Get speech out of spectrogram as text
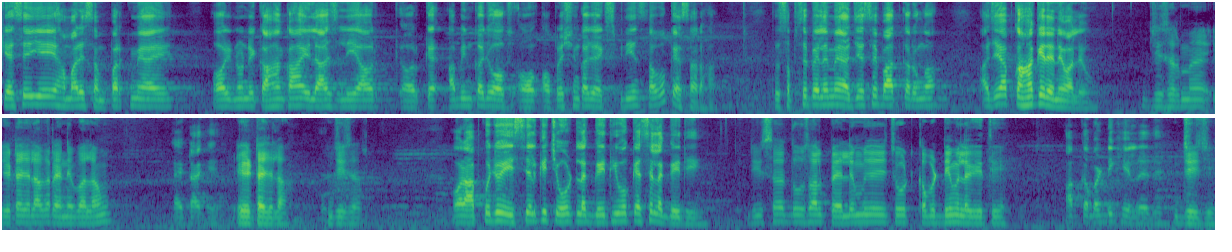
कैसे ये हमारे संपर्क में आए और इन्होंने कहाँ कहाँ इलाज लिया और और अब इनका जो ऑपरेशन का जो एक्सपीरियंस था वो कैसा रहा। तो सबसे पहले मैं अजय से बात करूँगा। अजय आप कहाँ के रहने वाले हो? जी सर मैं एटा जिला का रहने वाला हूँ। एटा के? एटा जिला। जी सर। और आपको जो एसीएल की चोट लग गई थी वो कैसे लग गई थी? जी सर दो साल पहले मुझे चोट कबड्डी में लगी थी। आप कबड्डी खेल रहे थे? जी जी।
